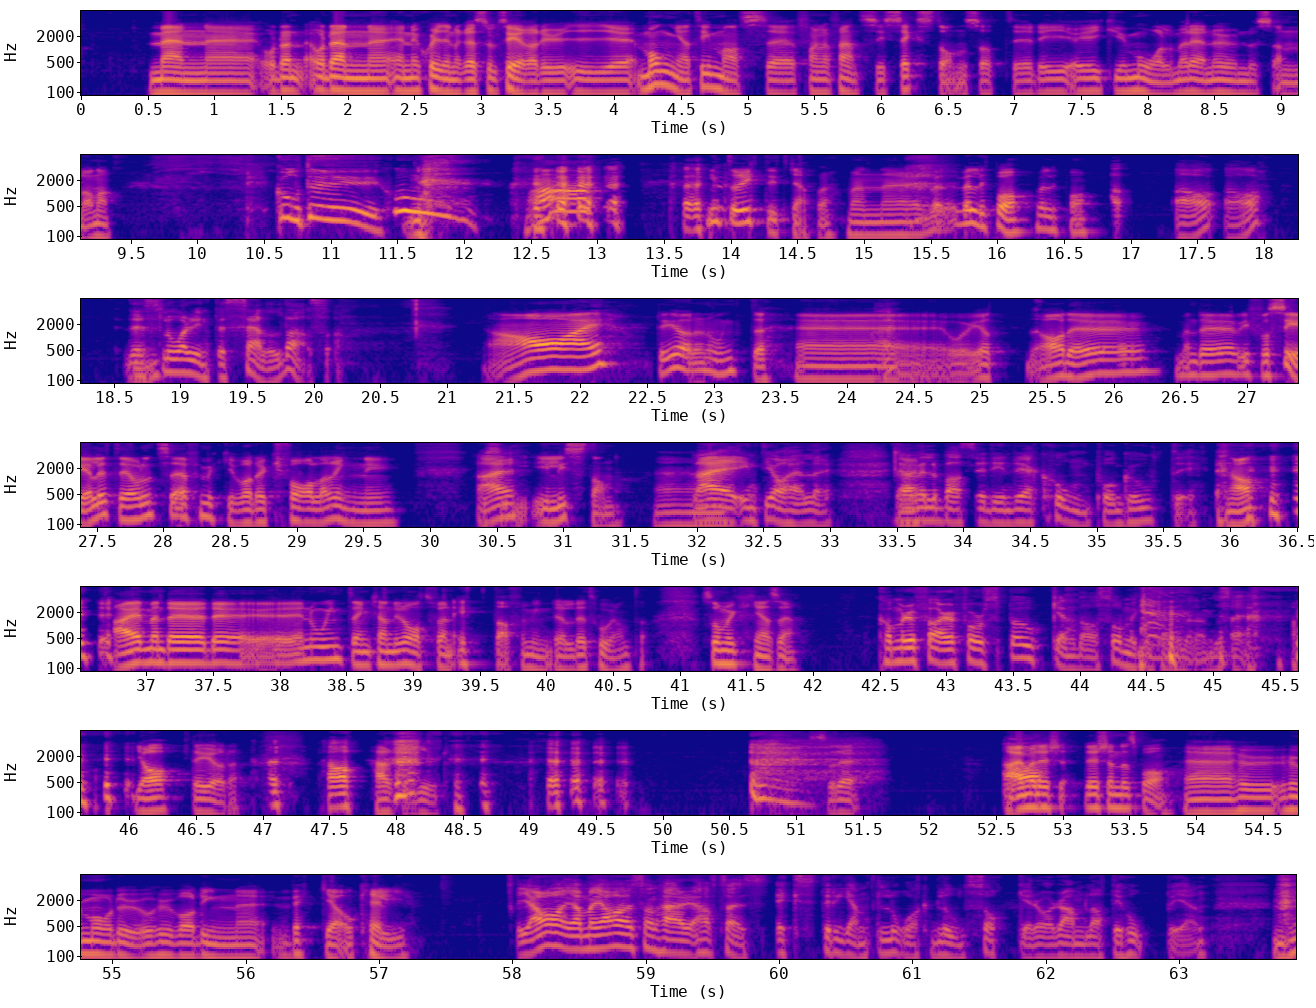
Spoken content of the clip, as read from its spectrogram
Men, eh, och den, och den eh, energin resulterade ju i eh, många timmars Final Fantasy 16. Så att det gick ju i mål med det nu under söndagarna. Goti! ah, inte riktigt kanske, men väldigt bra. Väldigt bra. Ja, ja. Det mm. slår inte Zelda alltså? Ja, nej, det gör det nog inte. Eh, och jag, ja, det, men det, vi får se lite. Jag vill inte säga för mycket vad det kvalar in i, i, i listan. Eh. Nej, inte jag heller. Jag nej. ville bara se din reaktion på Goti. Ja, nej, men det, det, är nog inte en kandidat för en etta för min del. Det tror jag inte. Så mycket kan jag säga. Kommer det före Forspoken då? Så mycket kan du väl ändå säga? ja, det gör det. Ja. Herregud. Så det... Nej, men det, det kändes bra. Eh, hur, hur mår du och hur var din eh, vecka och helg? Ja, ja men jag har sån här, haft så här extremt lågt blodsocker och ramlat ihop igen. Mm.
